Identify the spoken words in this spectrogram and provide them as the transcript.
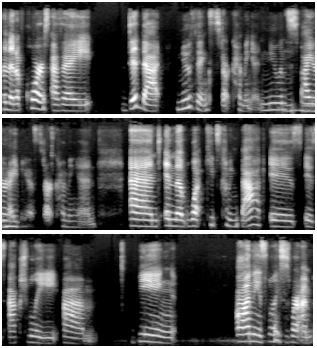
And then of course as i did that new things start coming in new inspired Mhm. ideas start coming in. And and the what keeps coming back is is actually um being on these places where i'm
